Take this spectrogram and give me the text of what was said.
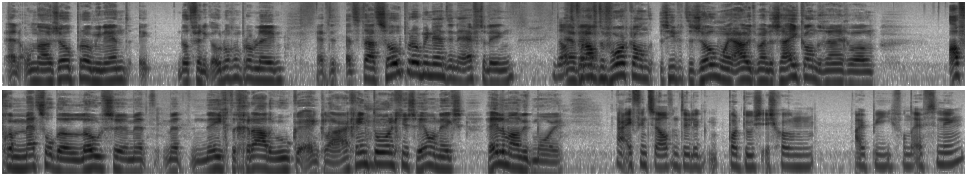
En om nou zo prominent, ik, dat vind ik ook nog een probleem. Het, het staat zo prominent in de Efteling. Dat en wel. vanaf de voorkant ziet het er zo mooi uit, maar de zijkanten zijn gewoon afgemetselde loodsen met, met 90 graden hoeken en klaar. Geen torentjes, helemaal niks. Helemaal niet mooi. Ja, ik vind zelf natuurlijk, Pardoes is gewoon IP van de Efteling.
